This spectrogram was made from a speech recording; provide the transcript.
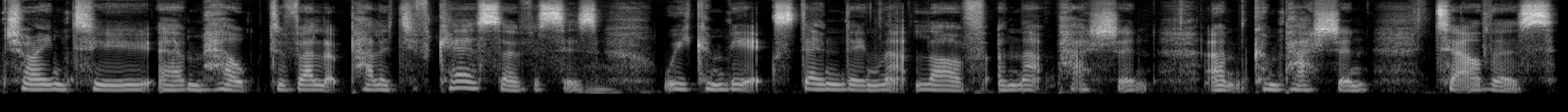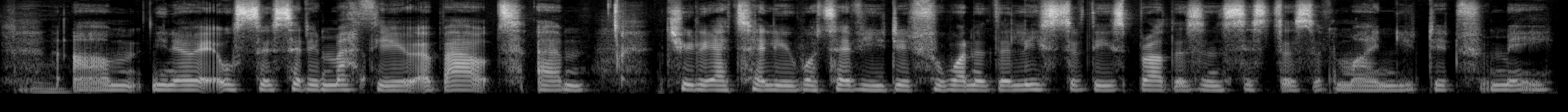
trying to um, help develop palliative care services, mm. we can be extending that love and that passion, um, compassion to others. Mm. Um, you know, it also said in Matthew about, um, truly I tell you, whatever you did for one of the least of these brothers and sisters of mine you did for me.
